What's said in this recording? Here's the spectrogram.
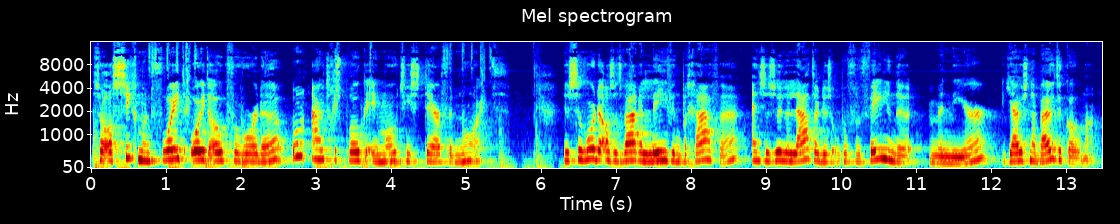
zoals Sigmund Freud ooit ook verwoordde, onuitgesproken emoties sterven nooit. Dus ze worden als het ware levend begraven en ze zullen later dus op een vervelende manier juist naar buiten komen.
